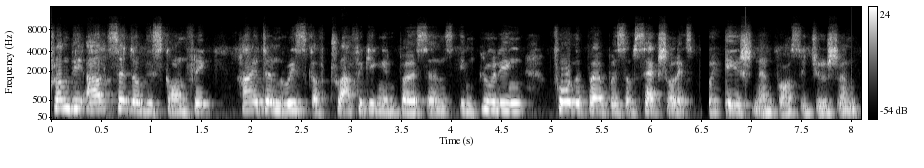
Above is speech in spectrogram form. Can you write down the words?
From the outset of this conflict, heightened risk of trafficking in persons, including for the purpose of sexual exploitation and prostitution,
